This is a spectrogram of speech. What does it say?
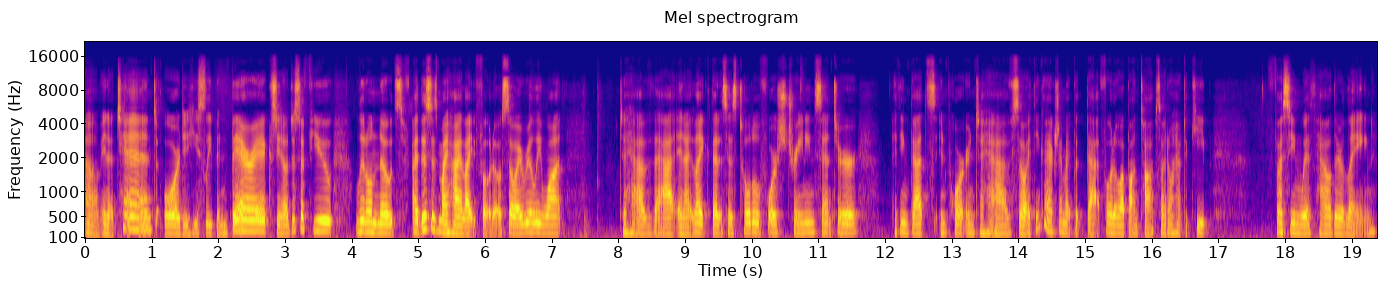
um, in a tent or did he sleep in barracks? You know, just a few little notes. This is my highlight photo, so I really want to have that. And I like that it says Total Force Training Center. I think that's important to have. So I think I actually might put that photo up on top so I don't have to keep fussing with how they're laying.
